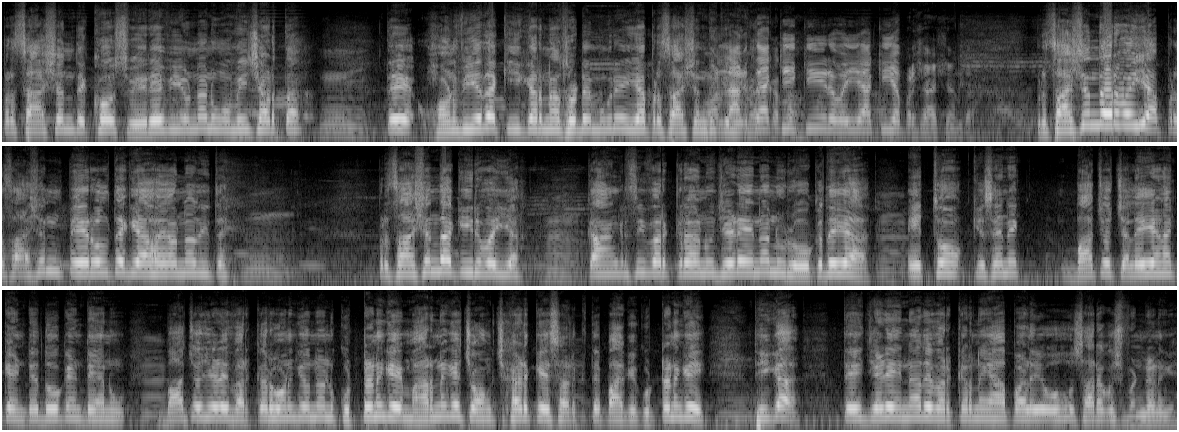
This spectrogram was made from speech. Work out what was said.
ਪ੍ਰਸ਼ਾਸਨ ਦੇਖੋ ਸਵੇਰੇ ਵੀ ਉਹਨਾਂ ਨੂੰ ਉਵੇਂ ਹੀ ਛੱਡਤਾ। ਤੇ ਹੁਣ ਵੀ ਇਹਦਾ ਕੀ ਕਰਨਾ ਤੁਹਾਡੇ ਮੂਹਰੇ ਆ ਪ੍ਰਸ਼ਾਸਨ ਦੀ ਲੱਗਦਾ ਕੀ। ਕੀ ਰਵਈਆ ਕੀ ਆ ਪ੍ਰਸ਼ਾਸਨ ਦਾ? ਪ੍ਰਸ਼ਾਸਨ ਦਾ ਰਵਈਆ ਪ੍ਰਸ਼ਾਸਨ ਪੇਰੋਲ ਤੇ ਗਿਆ ਹੋਇਆ ਉਹਨਾਂ ਦੀ ਤੇ। ਪ੍ਰਸ਼ਾਸਨ ਦਾ ਕੀ ਰਵਈਆ? ਕਾਂਗਰਸੀ ਵਰਕਰਾਂ ਨੂੰ ਜਿਹੜੇ ਇਹਨਾਂ ਨੂੰ ਰੋਕਦੇ ਆ ਇੱਥੋਂ ਕਿਸੇ ਨੇ ਬਾਅਦ ਚੋਂ ਚਲੇ ਜਾਣਾ ਘੰਟੇ 2 ਘੰਟਿਆਂ ਨੂੰ। ਬਾਅਦ ਚੋਂ ਜਿਹੜੇ ਵਰਕਰ ਹੋਣਗੇ ਉਹਨਾਂ ਨੂੰ ਕੁੱਟਣਗੇ ਮਾਰਨਗੇ ਚੌਂਕ 'ਚ ਖੜ ਕੇ ਸੜਕ ਤੇ ਪਾ ਕੇ ਕੁੱਟਣਗੇ। ਠੀਕ ਆ? ਤੇ ਜਿਹੜੇ ਇਹਨਾਂ ਦੇ ਵਰਕਰ ਨੇ ਆਪ ਵਾਲੇ ਉਹ ਸਾਰਾ ਕੁਝ ਵੰਡਣਗੇ।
